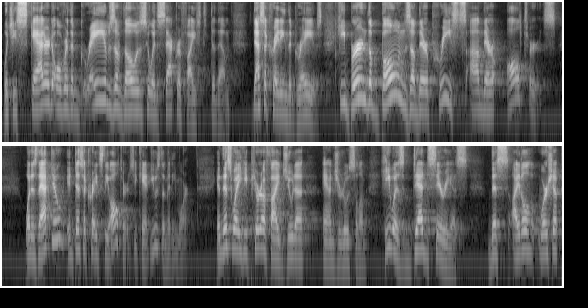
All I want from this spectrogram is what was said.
which he scattered over the graves of those who had sacrificed to them, desecrating the graves. He burned the bones of their priests on their altars. What does that do? It desecrates the altars. You can't use them anymore. In this way, he purified Judah and Jerusalem. He was dead serious. This idol worship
